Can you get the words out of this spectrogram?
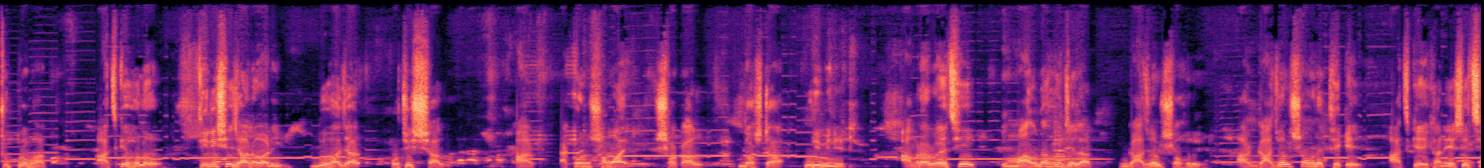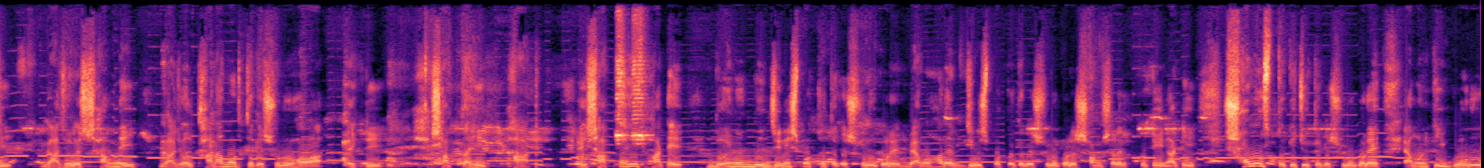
সুপ্রভাত। আজকে হলো তিরিশে জানুয়ারি দু সাল। আর এখন সময় সকাল দশটা কুড়ি মিনিট। আমরা রয়েছি মালদাহ জেলার গাজল শহরে। আর গাজল শহরে থেকে আজকে এখানে এসেছি। গাজলের সামনেই গাজল থানা মোড় থেকে শুরু হওয়া একটি সাপ্তাহিক হাট। এই সাপ্তাহিক হাটে দৈনন্দিন জিনিসপত্র থেকে শুরু করে, ব্যবহারের জিনিসপত্র থেকে শুরু করে, সংসারের খুঁটিনাটি, সমস্ত কিছু থেকে শুরু করে, এমনকি গরু,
